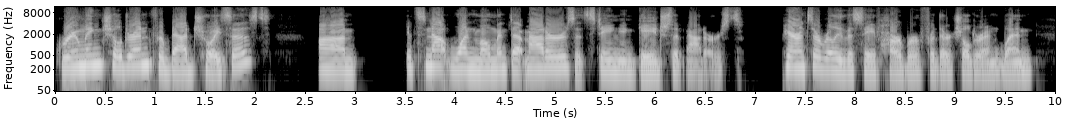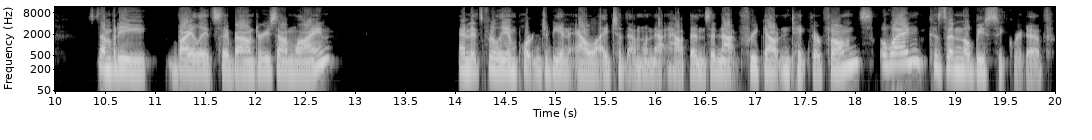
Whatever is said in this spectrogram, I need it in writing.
grooming children for bad choices, um, it's not one moment that matters, it's staying engaged that matters. Parents are really the safe harbor for their children when somebody violates their boundaries online and it's really important to be an ally to them when that happens and not freak out and take their phones away because then they'll be secretive.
